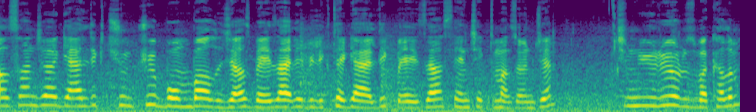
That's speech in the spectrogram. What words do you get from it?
Alsancak'a geldik çünkü bomba alacağız. Beyza ile birlikte geldik. Beyza seni çektim az önce. Şimdi yürüyoruz bakalım.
